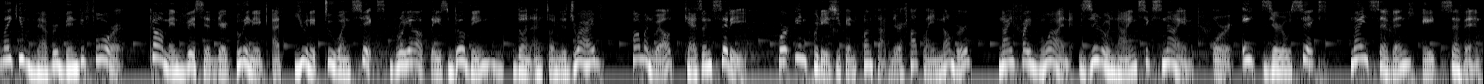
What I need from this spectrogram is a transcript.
like you've never been before. Come and visit their clinic at Unit 216 Royal Place Building, Don Antonio Drive, Commonwealth, Quezon City. For inquiries, you can contact their hotline number 951-0969 or 806-9787.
